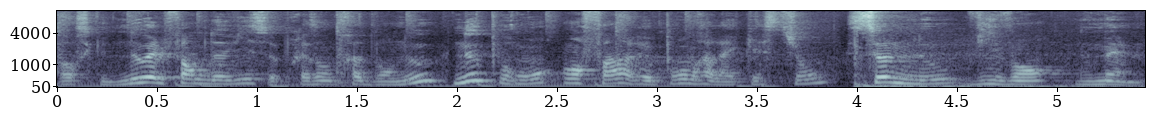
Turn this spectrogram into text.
lorsqu'une nouvelle forme de vie se présentera devant nous, nous pourrons enfin répondre à la question « Sommes-nous vivants nous-mêmes »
